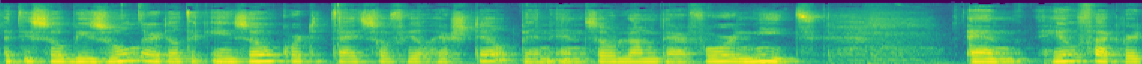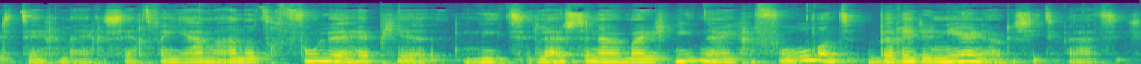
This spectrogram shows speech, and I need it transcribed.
het is zo bijzonder dat ik in zo'n korte tijd zoveel hersteld ben en zo lang daarvoor niet. En heel vaak werd het tegen mij gezegd van ja, maar aan dat gevoelen heb je niet. Luister nou maar eens niet naar je gevoel, want beredeneer nou de situaties.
